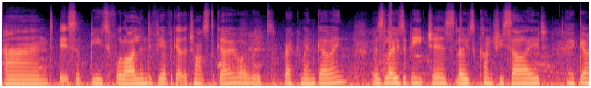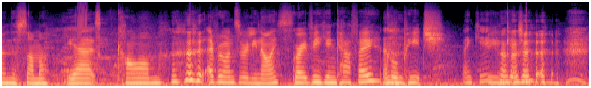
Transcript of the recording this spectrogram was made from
And it's a beautiful island. If you ever get the chance to go, I would recommend going. There's loads of beaches, loads of countryside. Yeah, go in the summer. Yeah, it's calm. Everyone's really nice. Great vegan cafe called Peach. Thank you. Vegan kitchen.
